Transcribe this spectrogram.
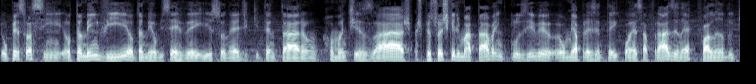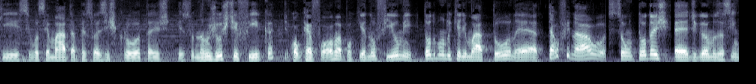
eu penso assim, eu também vi, eu também observei isso, né? De que tentaram romantizar as, as pessoas que ele matava, inclusive eu, me apresentei com essa frase, né? Falando que se você mata pessoas escrotas, isso não justifica de qualquer forma, porque no filme, todo mundo que ele matou, né? Até o final, são todas, é, digamos assim,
